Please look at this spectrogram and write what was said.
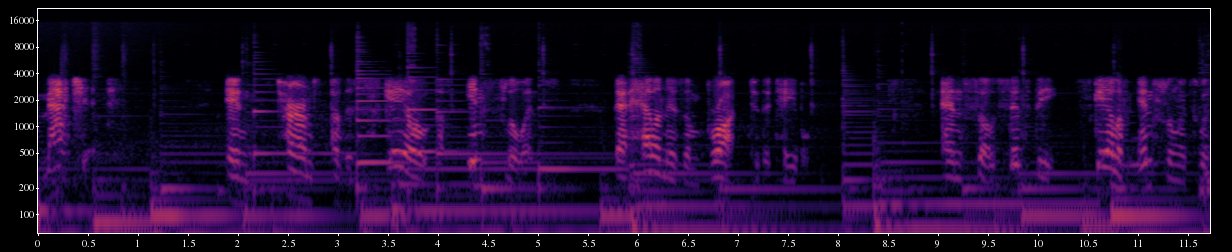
match it in terms of the scale of influence that Hellenism brought to the table. And so, since the scale of influence was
